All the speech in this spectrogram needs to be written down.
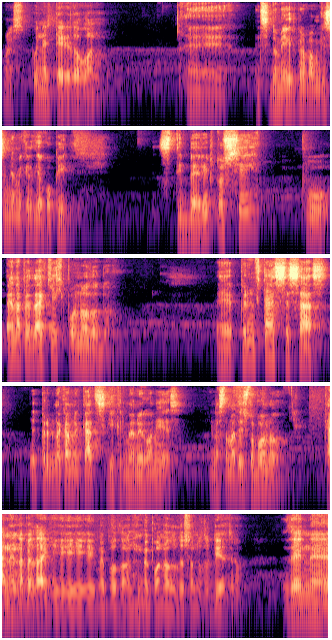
Μάλιστα. που είναι τεριδογόνο. Ε, εν συντομία, γιατί πρέπει να πάμε και σε μια μικρή διακοπή. Στην περίπτωση που ένα παιδάκι έχει πονόδοντο, ε, πριν φτάσει σε εσάς, ε, πρέπει να κάνουν κάτι συγκεκριμένο οι γονείς για να σταματήσει τον πόνο; Κανένα παιδάκι με, ποδόν, με πονόδοντο στον οδοντίατρο. Δεν, ε,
